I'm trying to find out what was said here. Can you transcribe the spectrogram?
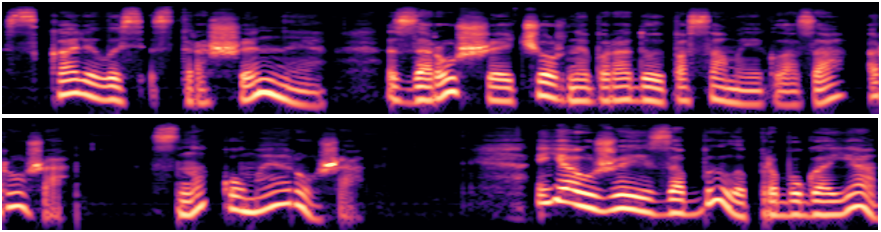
скалилась страшенная, заросшая черной бородой по самые глаза рожа. Знакомая рожа. Я уже и забыла про бугая,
